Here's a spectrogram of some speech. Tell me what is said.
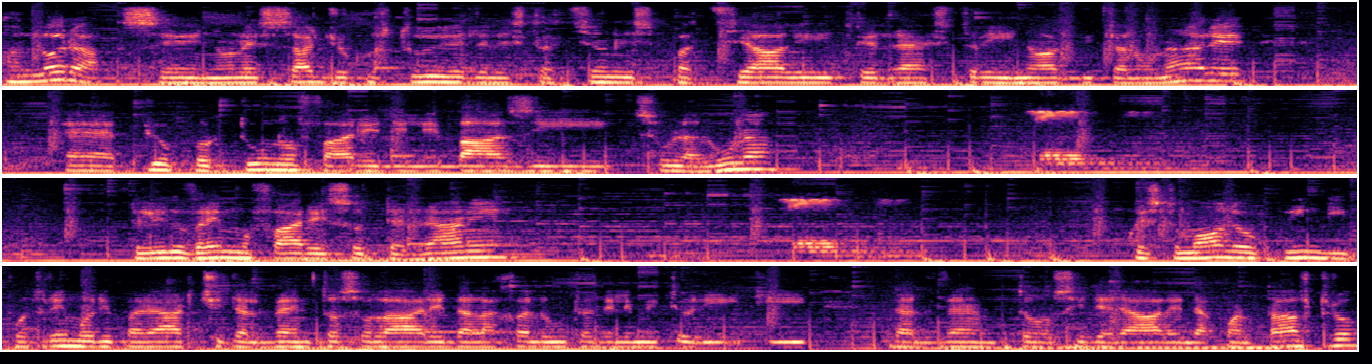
Allora, se non è saggio costruire delle stazioni spaziali terrestri in orbita lunare, è più opportuno fare delle basi sulla Luna? Sì. Le dovremmo fare sotterranee in questo modo quindi potremo ripararci dal vento solare, dalla caduta delle meteoriti, dal vento siderale, da quant'altro?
